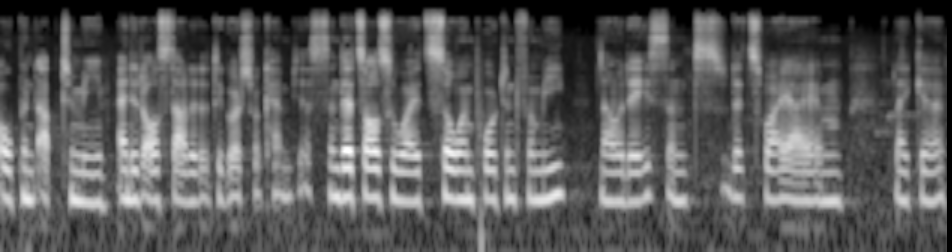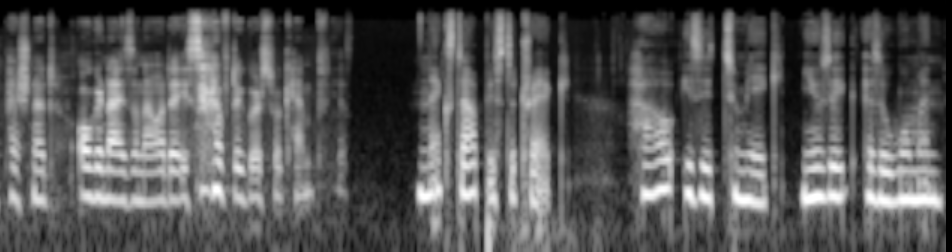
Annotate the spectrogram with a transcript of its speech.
opened up to me, and it all started at the Girls Camp, yes. And that's also why it's so important for me nowadays, and that's why I am like a passionate organizer nowadays of the Girls Camp. Yes. Next up is the track How Is It to Make Music as a Woman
